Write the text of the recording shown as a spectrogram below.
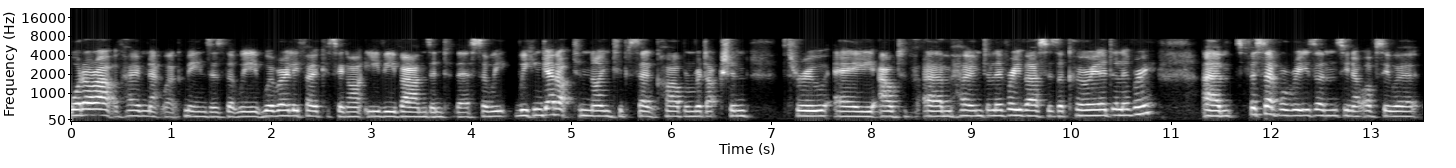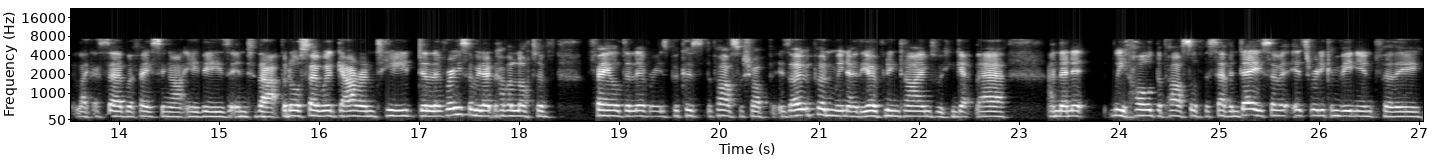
what our out of home network means is that we we're really focusing our EV vans into this. So we we can get up to 90% carbon reduction through a out of um, home delivery versus a courier delivery um, for several reasons. You know, obviously we're like I said, we're facing our EVs into that, but also we're guaranteed delivery, so we don't have a lot of failed deliveries because the parcel shop is open. We know the opening times, we can get there, and then it we hold the parcel for seven days, so it, it's really convenient for the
